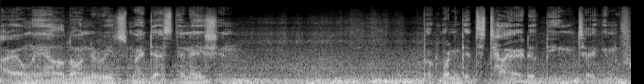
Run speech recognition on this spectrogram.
I only held on to reach my destination. But one gets tired of being taken for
